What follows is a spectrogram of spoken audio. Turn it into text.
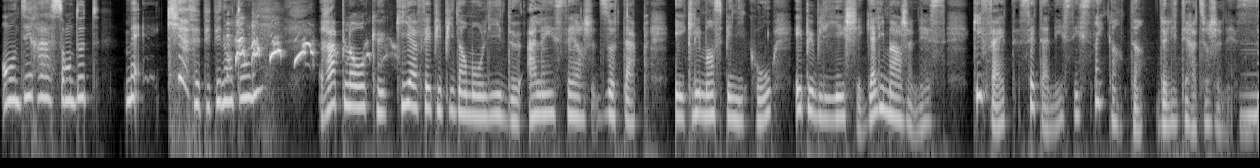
on dira sans doute Mais qui a fait pipi dans ton lit? Rappelons que Qui a fait pipi dans mon lit de Alain-Serge Zotap et Clémence Pénicaud est publié chez Gallimard Jeunesse, qui fête cette année ses 50 ans de littérature jeunesse.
